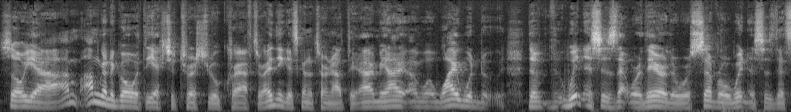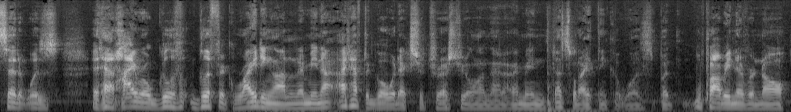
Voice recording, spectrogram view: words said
So yeah, I'm I'm going to go with the extraterrestrial crafter. I think it's going to turn out the. I mean, I, why would the, the, witnesses that were there? There were several witnesses that said it was it had hieroglyphic writing on it. I mean, I'd have to go with extraterrestrial on that. I mean, that's what I think it was, but we'll probably never know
